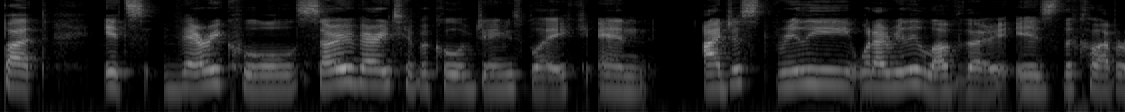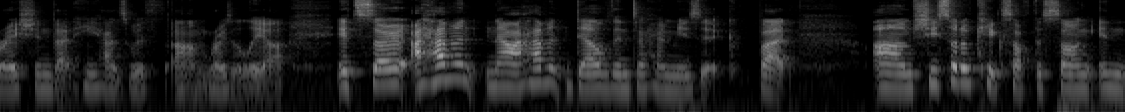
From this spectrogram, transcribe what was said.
but it's very cool. So very typical of James Blake, and I just really, what I really love though is the collaboration that he has with um, Rosalia. It's so I haven't now I haven't delved into her music, but um, she sort of kicks off the song in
